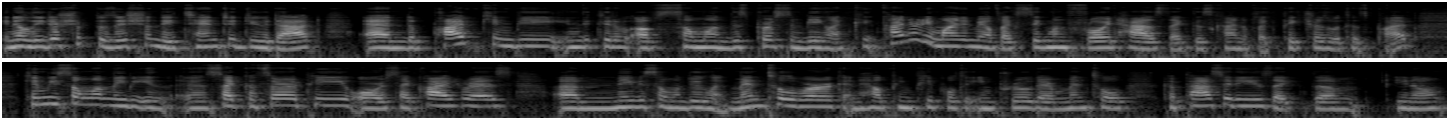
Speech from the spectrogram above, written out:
in a leadership position they tend to do that. And the pipe can be indicative of someone this person being like kind of reminded me of like sigmund freud has like this kind of like pictures with his pipe. Can be someone maybe in, in psychotherapy or psychiatrist um, maybe someone doing like mental work and helping people to improve their mental capacities like the you know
